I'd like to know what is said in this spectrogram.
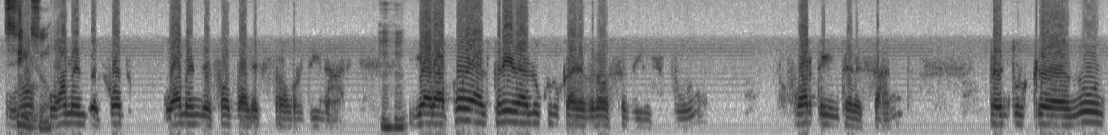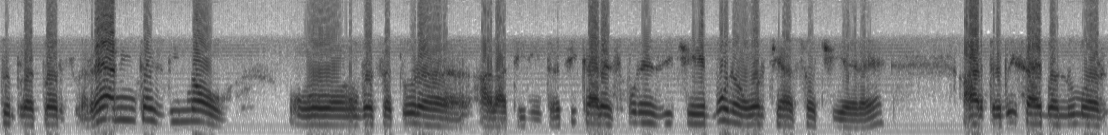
Simțu. Un oameni de, fot, oameni de fotbal extraordinari. Uh-huh. Iar apoi al treilea lucru care vreau să vi-l spun, foarte interesant, pentru că nu întâmplător reamintesc din nou o învățătură a latinității care spune, zice, e bună orice asociere, ar trebui să aibă număr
